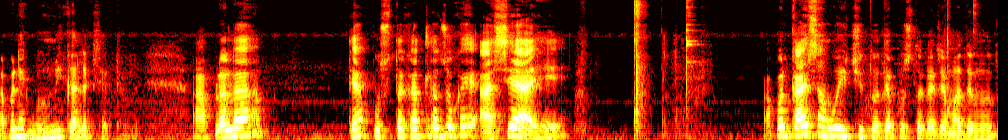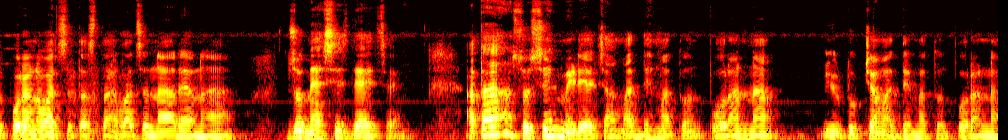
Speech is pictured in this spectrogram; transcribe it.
आपण एक भूमिका लक्षात ठेवली. आपल्याला त्या पुस्तकातला जो काही आशय आहे आपण काय सांगू इच्छितो त्या पुस्तकाच्या माध्यमातून पोरांना वाचत असता वाचणाऱ्यांना जो मॅसेज द्यायचा आहे? आता सोशल मीडियाच्या माध्यमातून पोरांना यूट्यूबच्या माध्यमातून पोरांना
